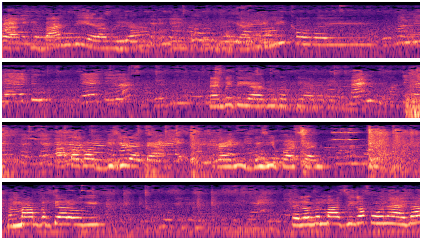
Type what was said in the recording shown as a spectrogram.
राखी बाँध दी है भैया मैं भी तैयार हूँ सब तैयार है। पापा बहुत बिज़ी रहते हैं। वेरी बिज़ी पर्सन मम्मा आप कब तैयार होगी? चलो मैं मासी का फ़ोन आया था।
